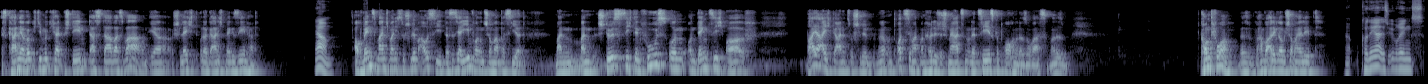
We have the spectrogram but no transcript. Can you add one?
Es kann ja wirklich die Möglichkeit bestehen, dass da was war und er schlecht oder gar nicht mehr gesehen hat. Ja, auch wenn es manchmal nicht so schlimm aussieht, das ist ja jedem von uns schon mal passiert. Man, man stößt sich den Fuß und, und denkt sich, oh, war ja eigentlich gar nicht so schlimm. Ne? Und trotzdem hat man höllische Schmerzen und der Zeh ist gebrochen oder sowas. Ne? Das kommt vor. Das haben wir alle, glaube ich, schon mal erlebt. Ja. Cornea ist übrigens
